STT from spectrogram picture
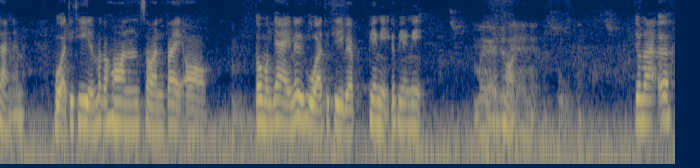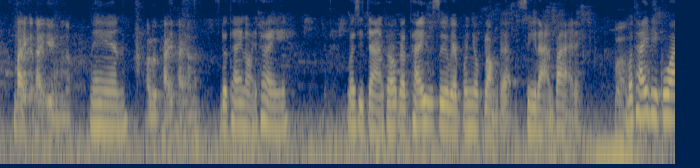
ทางนั้นน่ะหัวทีทีๆมันก็ฮอนสอนไปออกอืมโตบางใหญ่เลยหัวทีทีๆแบบเพียงนี้ก็เพียงนี้เมื่อยเดี๋ยวนี้เนี่ยปลูกจนว่าเออไทยกับไทยเองเนาะ แมนเอารถไทยไทยเอานะโดดไทยหน่อยไทยว่าสิจางเขากับไทยซื้อๆแบบประยกกล่องกับสี่ล้านป้ายเลยว่าบ่ไทยดีกว่า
